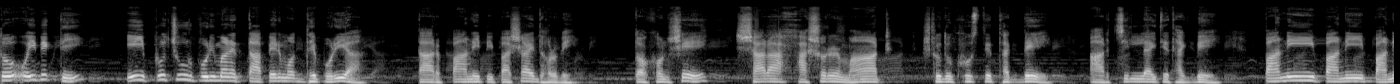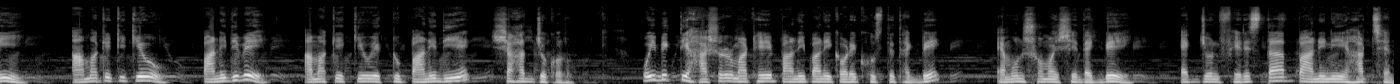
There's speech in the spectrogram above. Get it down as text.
তো ওই ব্যক্তি এই প্রচুর পরিমাণে তাপের মধ্যে পড়িয়া তার পানি পিপাসায় ধরবে। তখন সে সারা হাসরের মাঠ শুধু খুঁজতে থাকবে আর চিল্লাইতে থাকবে, পানি পানি পানি, আমাকে কি কেউ পানি দিবে? আমাকে কেউ একটু পানি দিয়ে সাহায্য করো। ওই ব্যক্তি হাসরের মাঠে পানি পানি করে খুঁজতে থাকবে এমন সময় সে দেখবে একজন ফেরেস্তা পানি নিয়ে হাঁটছেন।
